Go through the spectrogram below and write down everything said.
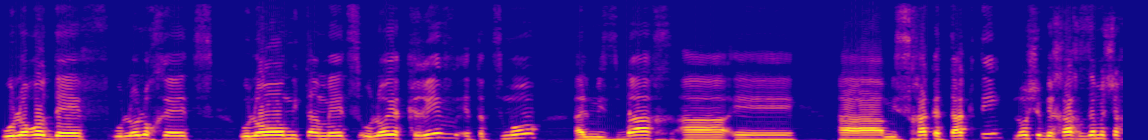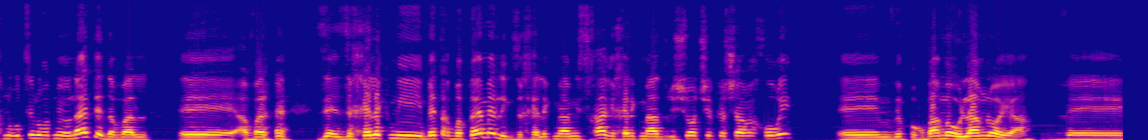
הוא לא רודף, הוא לא לוחץ, הוא לא מתאמץ, הוא לא יקריב את עצמו על מזבח ה... אה, המשחק הטקטי, לא שבהכרח זה מה שאנחנו רוצים לראות מיונייטד, אבל, אה, אבל זה, זה חלק, מ, בטח בפרמייר ליג, זה חלק מהמשחק, זה חלק מהדרישות של קשר אחורי, אה, ופוגבה מעולם לא היה, וראינו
